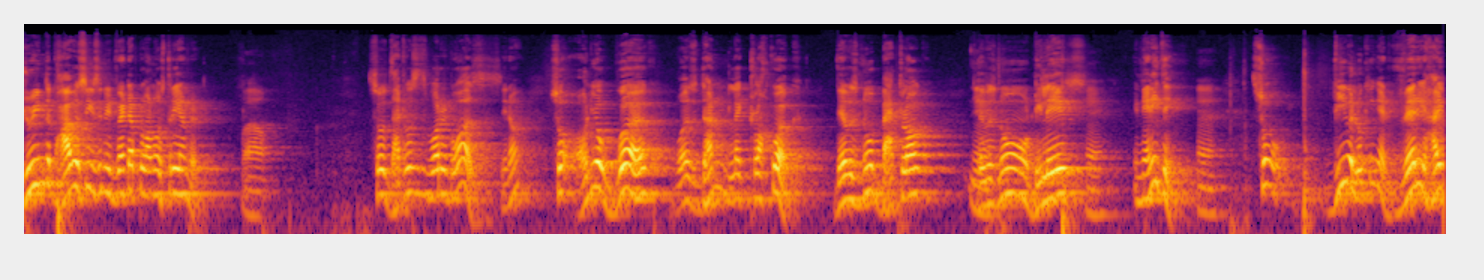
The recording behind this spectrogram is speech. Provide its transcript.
During the harvest season, it went up to almost 300. Wow. So that was what it was, you know. So all your work was done like clockwork. There was no backlog, there was no delays Yeah. in anything. Yeah. So we were looking at very high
